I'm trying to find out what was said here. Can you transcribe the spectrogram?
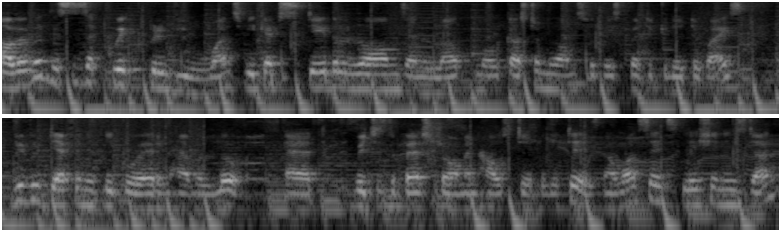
However, this is a quick preview. Once we get stable ROMs and a lot more custom ROMs for this particular device, we will definitely go ahead and have a look at which is the best ROM and how stable it is. Now once the installation is done,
